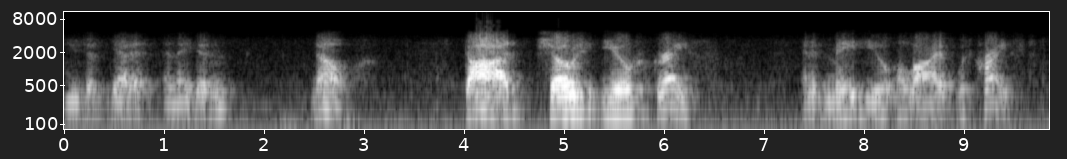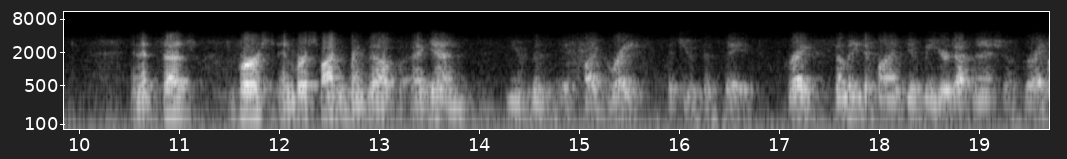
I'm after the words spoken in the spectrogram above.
Do you just get it and they didn't? No. God showed you grace and has made you alive with Christ. And it says verse in verse 5, it brings it up again. You've been it's by grace that you've been saved. Grace. Somebody define give me your definition of grace.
